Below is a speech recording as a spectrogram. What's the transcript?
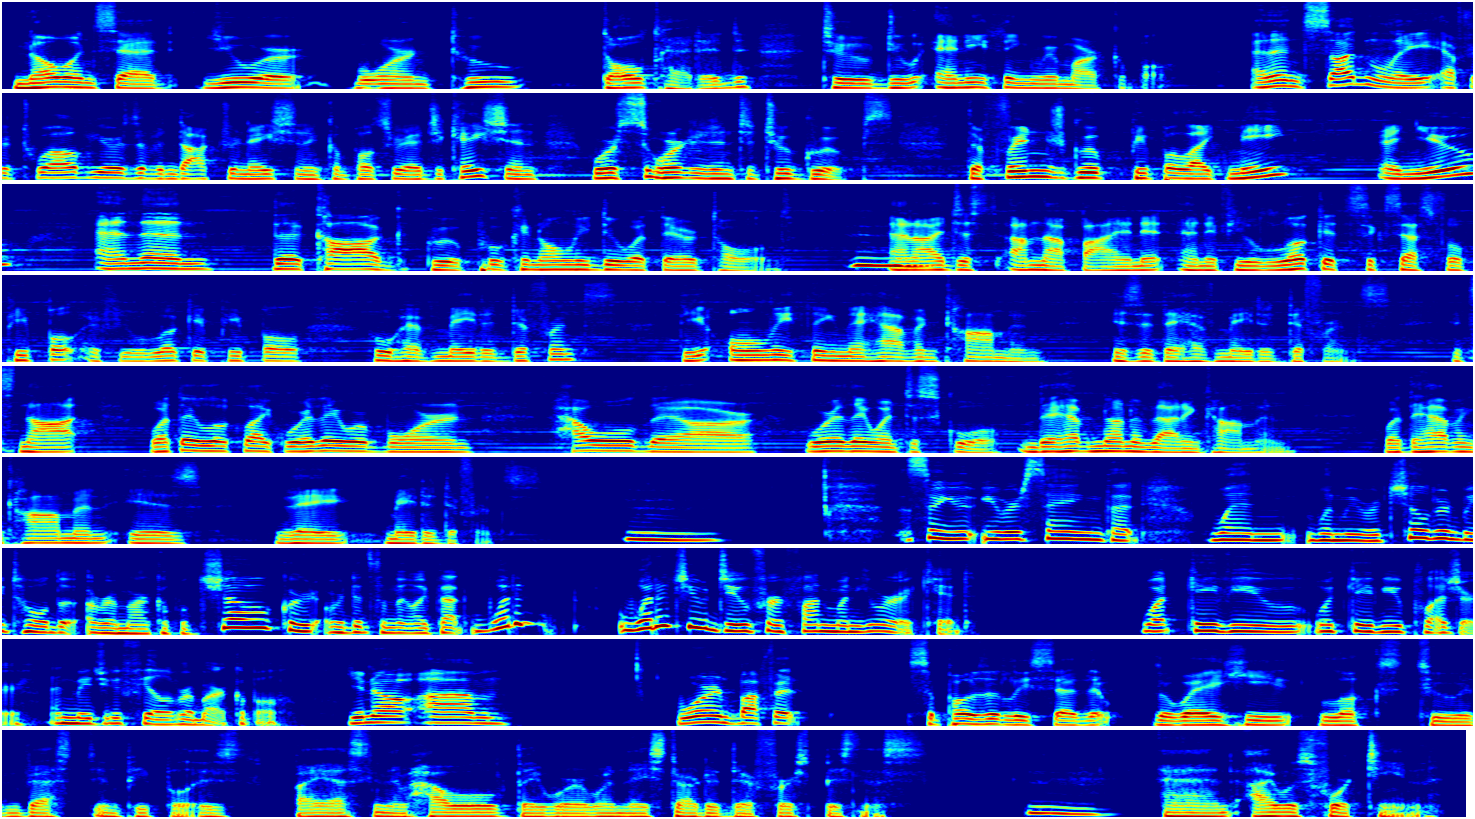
no one said you were born too dolt headed to do anything remarkable. And then suddenly, after 12 years of indoctrination and compulsory education, we're sorted into two groups the fringe group, people like me and you, and then the cog group who can only do what they're told. And I just, I'm not buying it. And if you look at successful people, if you look at people who have made a difference, the only thing they have in common is that they have made a difference. It's not what they look like, where they were born, how old they are, where they went to school. They have none of that in common. What they have in common is they made a difference. Mm. So you, you were saying that when when we were children we told a remarkable joke or, or did something like that. What did what did you do for fun when you were a kid? What gave you what gave you pleasure and made you feel remarkable? You know, um, Warren Buffett supposedly said that the way he looks to invest in people is by asking them how old they were when they started their first business. Mm. And I was 14.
